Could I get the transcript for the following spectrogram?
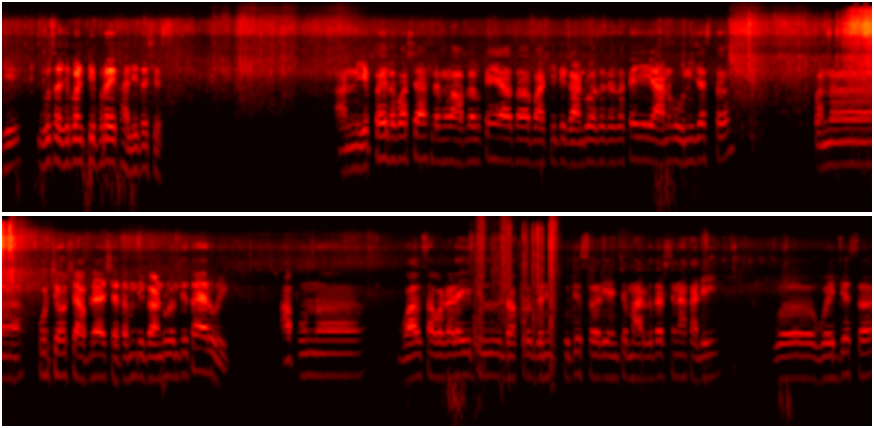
हे ऊसाचे पण टिपरं आहे खाली तसेच. आणि हे पहिलं वर्ष असल्यामुळं आपल्याला काही आता बाकी ते गांडूळाचा त्याचा काही अनुभव नाही जास्त. पण पुढच्या वर्षी आपल्या शेतामध्ये गांडूळ ते तयार होईल. आपण वाल वालसा येथील डॉक्टर गणेश पुते सर यांच्या मार्गदर्शनाखाली व वैद्य सर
